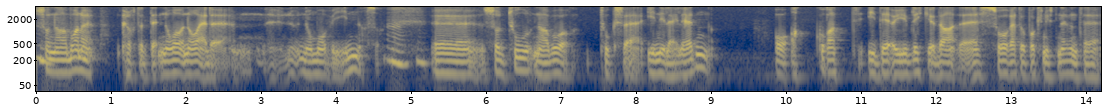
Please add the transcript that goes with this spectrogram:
Så naboene hørte at det, nå, nå er det Nå må vi inn, altså. Eh, Så to naboer tok seg inn i leiligheten, og akkurat i det øyeblikket da jeg så rett opp på knyttneven til,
